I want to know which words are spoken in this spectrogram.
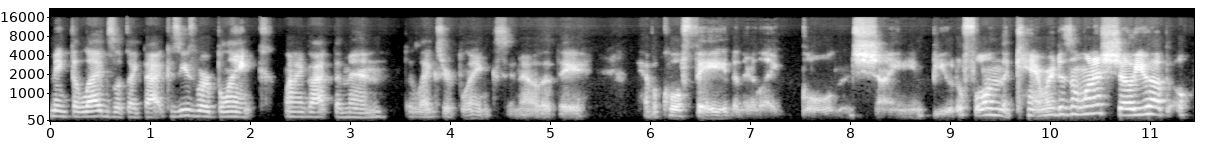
make the legs look like that because these were blank when I got them in the legs are blank. So now that they have a cool fade and they're like gold and shiny and beautiful, and the camera doesn't want to show you how. Oh,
